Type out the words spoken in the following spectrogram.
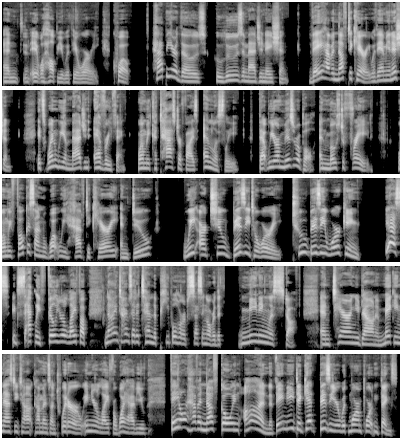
and it will help you with your worry. Quote, happy are those who lose imagination. They have enough to carry with ammunition. It's when we imagine everything when we catastrophize endlessly, that we are miserable and most afraid. When we focus on what we have to carry and do, we are too busy to worry, too busy working. Yes, exactly. Fill your life up. Nine times out of 10, the people who are obsessing over the meaningless stuff and tearing you down and making nasty t- comments on Twitter or in your life or what have you, they don't have enough going on. They need to get busier with more important things.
